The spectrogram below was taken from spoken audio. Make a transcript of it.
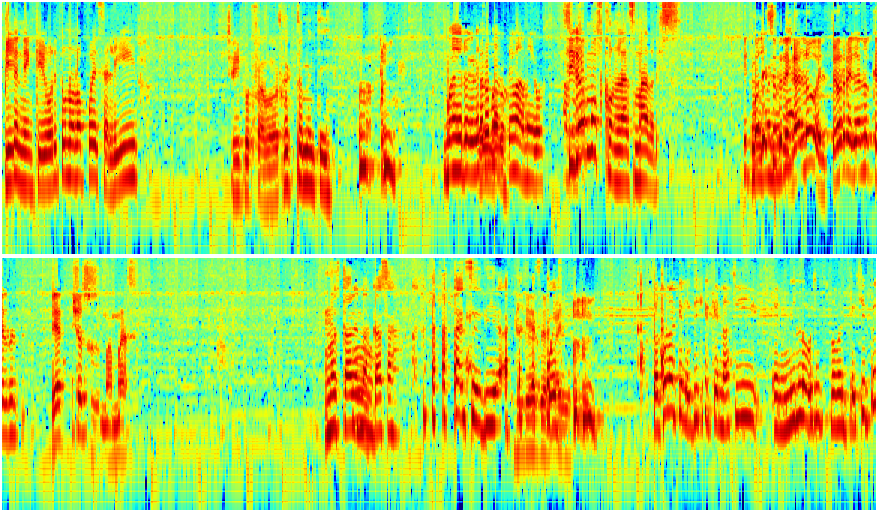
Piden en que ahorita uno no puede salir. Sí, por favor. Exactamente. Bueno, bueno. al tema, amigos. Sigamos con las madres. ¿Y cuál Pero es ya- regalo, el peor regalo que le han hecho sus mamás? No estar en la Mm. casa ese día. El 10 de Pues- mayo. ¿Se acuerdan que les dije que nací en 1997?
